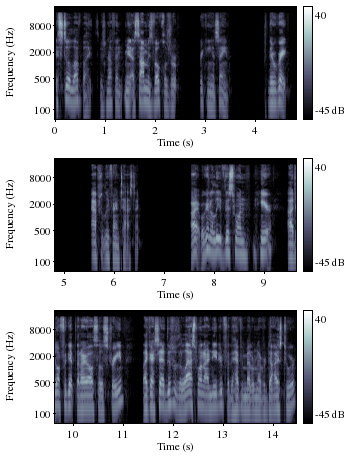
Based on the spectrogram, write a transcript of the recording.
It's still Lovebites. There's nothing. I mean, Asami's vocals were freaking insane. They were great. Absolutely fantastic. All right, we're going to leave this one here. Uh, don't forget that I also stream. Like I said, this was the last one I needed for the Heavy Metal Never Dies tour.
